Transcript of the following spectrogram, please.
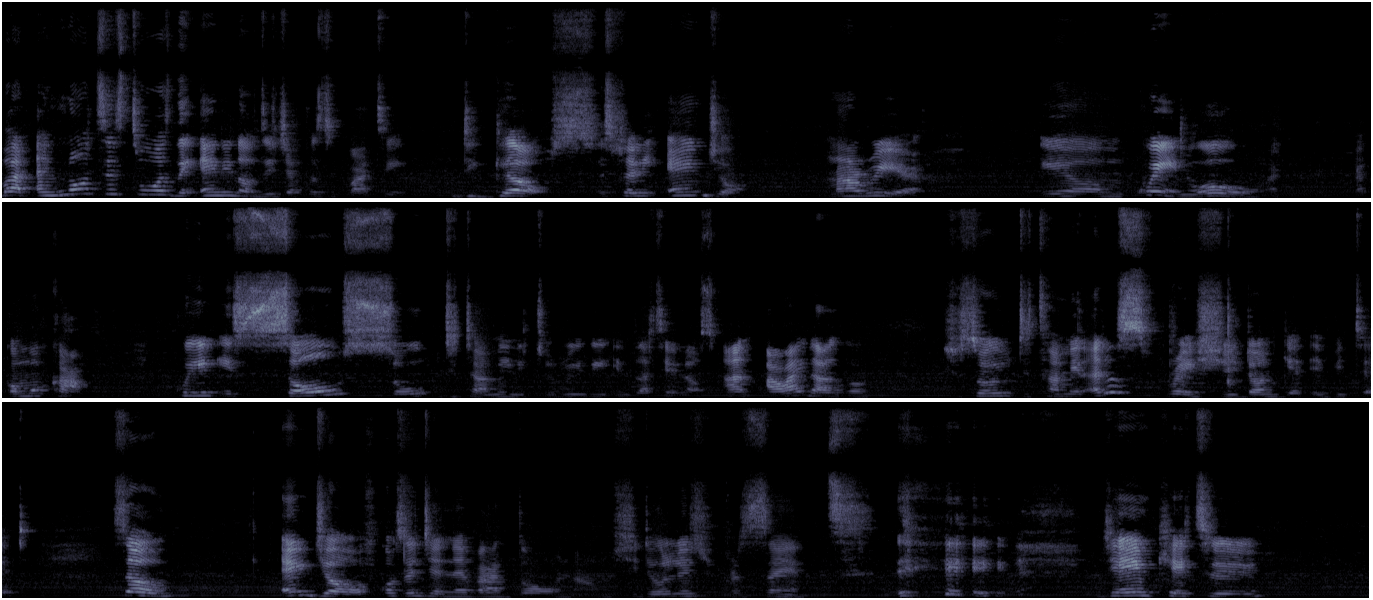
But I noticed towards the ending of the jacuzzi party, the girls, especially Angel, Maria, um, Queen, oh, I Komoka. Queen is so so determined to really entertain us, and I like that girl. She's so determined. I just pray she don't get evicted. So, Angel, of course, Angel never done now. She always represent. JMK too.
